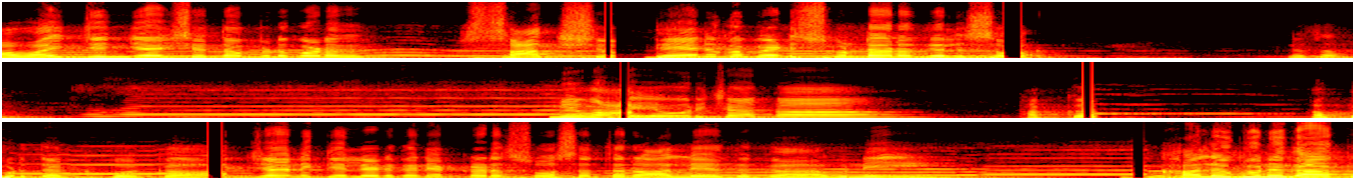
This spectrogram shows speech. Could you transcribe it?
ఆ వైద్యం చేసేటప్పుడు కూడా సాక్ష్యం దేనికి పెట్టుకుంటారో తెలుసు. నిజం? మేము ఎవరి చేత? పక్క అప్పుడు తగ్గిపోక వైద్యానికి వెళ్ళాడు కానీ ఎక్కడ స్వస్థత రాలేదు కావని కలుగును గాక.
